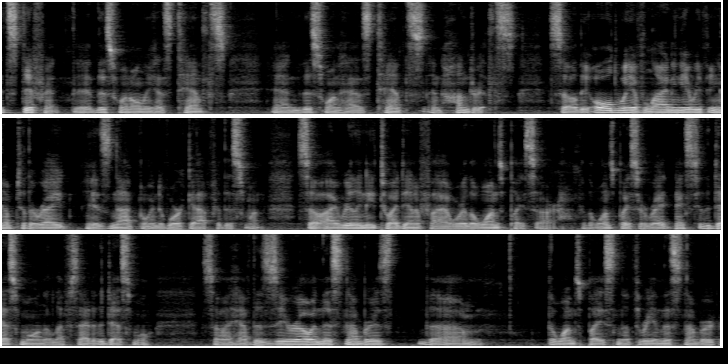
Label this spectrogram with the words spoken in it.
it's different. This one only has tenths and this one has tenths and hundredths. So the old way of lining everything up to the right is not going to work out for this one. So I really need to identify where the ones place are. The ones place are right next to the decimal on the left side of the decimal. So I have the zero in this number is the, um, the ones place and the three in this number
